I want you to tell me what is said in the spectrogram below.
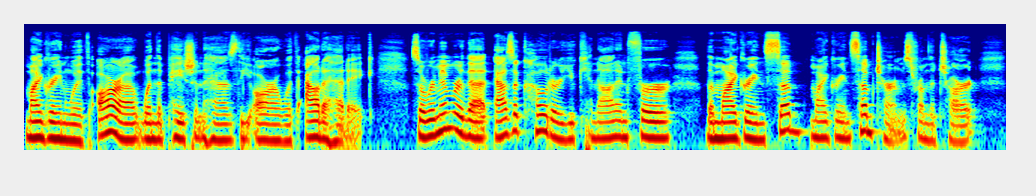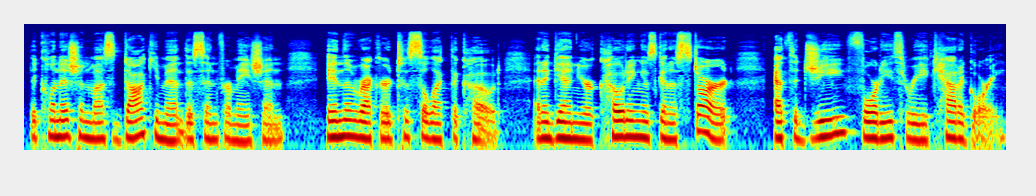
migraine with aura when the patient has the aura without a headache. So remember that as a coder, you cannot infer the migraine sub migraine subterms from the chart. The clinician must document this information in the record to select the code. And again, your coding is going to start at the G43 category.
